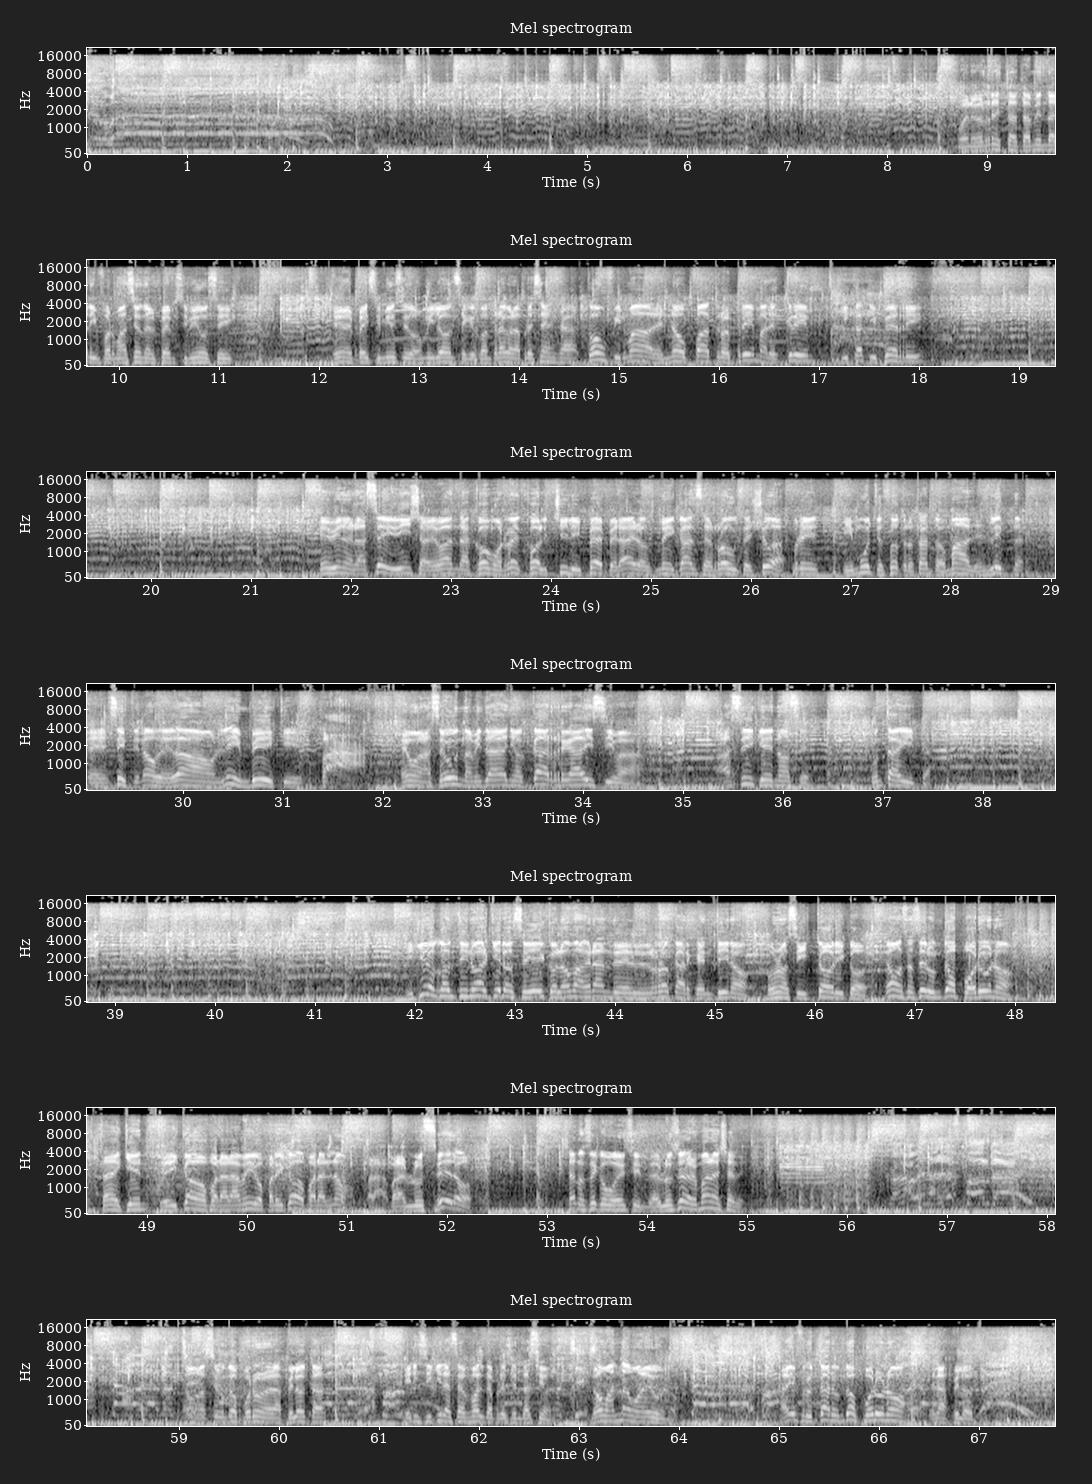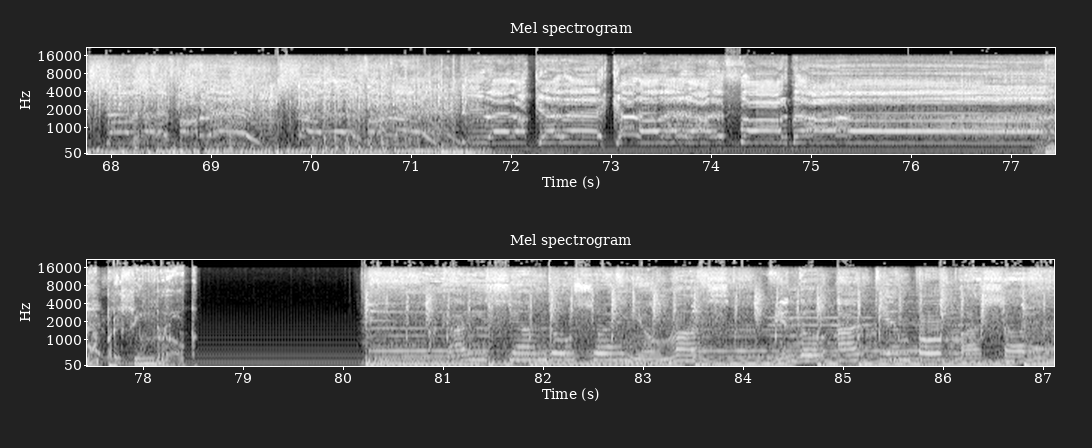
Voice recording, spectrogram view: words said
Bueno, resta también dar información del Pepsi Music. En el Pepsi Music 2011 que contará con la presencia confirmada de Snow Patrol, Primal Scream y Katy Perry. Que viene la seguidilla de bandas como Red Hot Chili Pepper, Aerosmith, N' Roses, Judas Priest y muchos otros tantos más. Slipknot, eh, System of the Down, Limp Bizkit. ¡Pah! Es una segunda mitad de año cargadísima. Así que no sé, un taguita. Y quiero continuar, quiero seguir con lo más grande del rock argentino, con unos históricos. Vamos a hacer un 2 por 1 ¿Sabe quién? Dedicado para el amigo, dedicado para el no, para, para el blusero. Ya no sé cómo decirle, el blusero, el manager. Vamos a hacer un 2 por 1 de las pelotas, que ni siquiera hace falta presentación. Lo mandamos de uno. A disfrutar un 2 por 1 de las pelotas. Sueño más, viendo al tiempo pasar.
